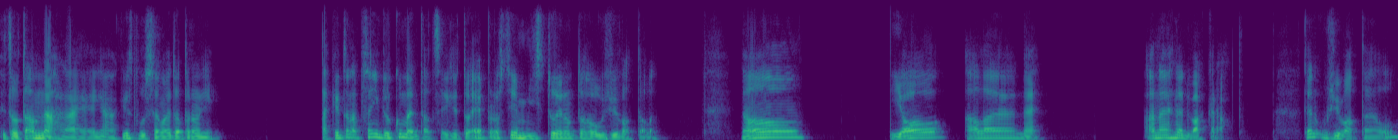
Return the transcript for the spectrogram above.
si to tam nahraje, nějakým způsobem je to pro něj. Tak je to napsané v dokumentaci, že to je prostě místo jenom toho uživatele. No, jo, ale ne. A ne hned dvakrát ten uživatel,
